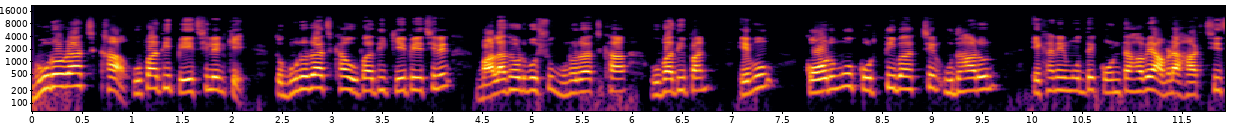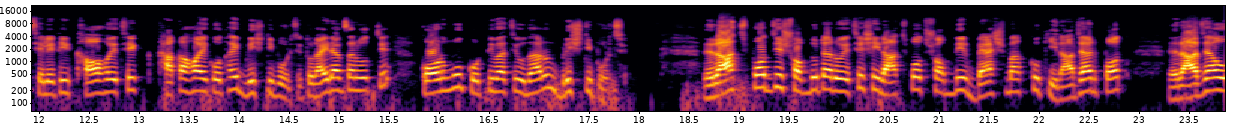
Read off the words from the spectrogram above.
গুণরাজ খাঁ উপাধি পেয়েছিলেন কে? তো গুণরাজ খাঁ উপাধি কে পেয়েছিলেন? মালাধর বসু, গুণরাজ খাঁ উপাধি পান এবং কর্ম কর্তৃবাচ্যের উদাহরণ এখানের মধ্যে কোনটা হবে? আমরা হাঁটছি, ছেলেটির খাওয়া হয়েছে, থাকা হয় কোথায়? বৃষ্টি পড়ছে। তো রাইট আনসার হচ্ছে কর্ম কর্তৃবাচ্যের উদাহরণ, বৃষ্টি পড়ছে। রাজপথ যে শব্দটা রয়েছে, সেই রাজপথ শব্দের ব্যাস বাক্য কি? রাজার পথ, রাজা ও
